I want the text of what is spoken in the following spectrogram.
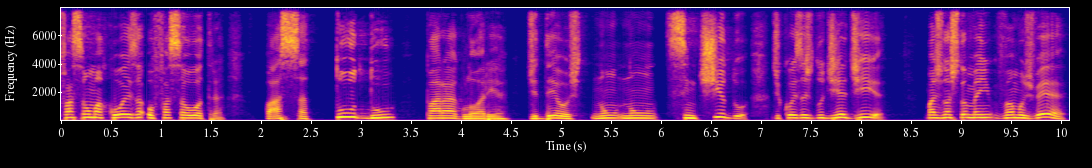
Faça uma coisa ou faça outra. Faça tudo para a glória de Deus, num, num sentido de coisas do dia a dia. Mas nós também vamos ver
